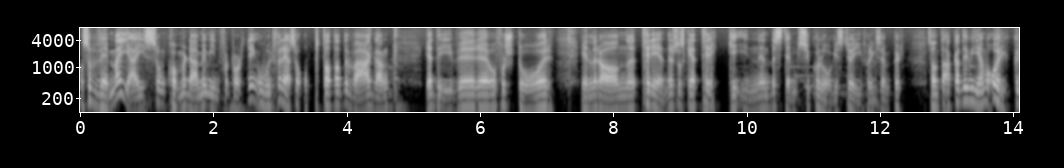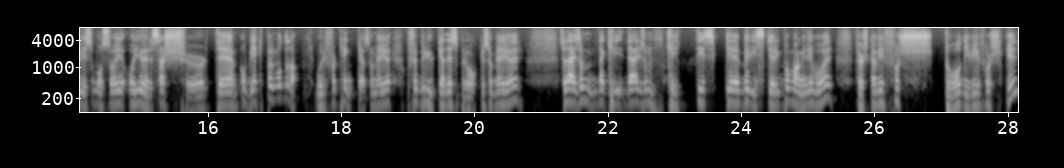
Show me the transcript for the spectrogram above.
Altså hvem er jeg som kommer der med min fortolkning, og hvorfor er jeg så opptatt av at det hver gang jeg driver eh, og forstår en eller annen eh, trener, så skal jeg trekke inn en bestemt psykologisk teori, f.eks. Sånn at akademia må orke liksom også å, gjøre seg sjøl til objekt, på en måte. da. Hvorfor tenker jeg som jeg gjør? Hvorfor bruker jeg det språket som jeg gjør? Så det er liksom, det er det er liksom kritisk eh, bevisstgjøring på mange nivåer. Først skal vi forstå de vi forsker.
